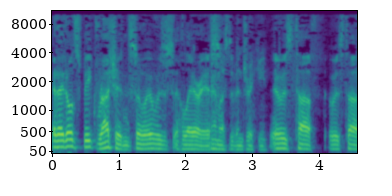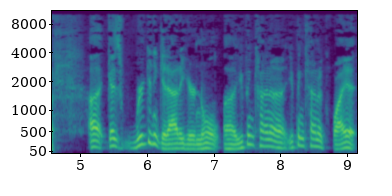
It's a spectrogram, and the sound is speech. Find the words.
and I don't speak Russian, so it was hilarious. That must have been tricky. It was tough. It was tough. Uh, guys, we're gonna get out of here. Noel, uh, you've been kind of, you've been kind of quiet.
